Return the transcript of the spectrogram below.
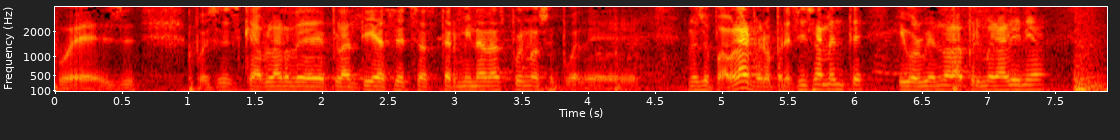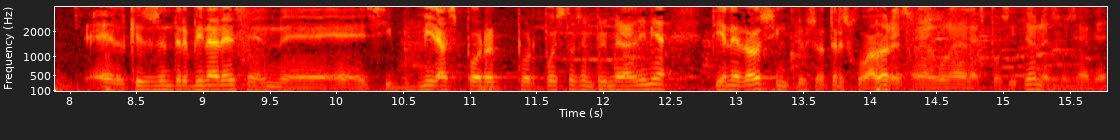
pues, pues es que hablar de plantillas hechas terminadas, pues no se puede, no se puede hablar. Pero precisamente, y volviendo a la primera línea, el Quesos Entre Pinares, en, eh, eh, si miras por, por puestos en primera línea, tiene dos, incluso tres jugadores en alguna de las posiciones. O sea que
